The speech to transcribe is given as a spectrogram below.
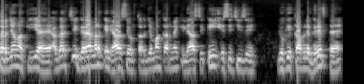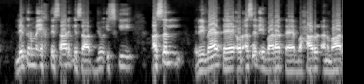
ترجمہ کیا ہے، اگرچہ گرامر کے لحاظ سے اور ترجمہ کرنے کے لحاظ سے کئی ایسی چیزیں جو کہ قابل گرفت ہیں، لیکن میں اختصار کے ساتھ جو اس کی اصل روایت ہے اور اصل عبارت ہے بہار الانوار،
